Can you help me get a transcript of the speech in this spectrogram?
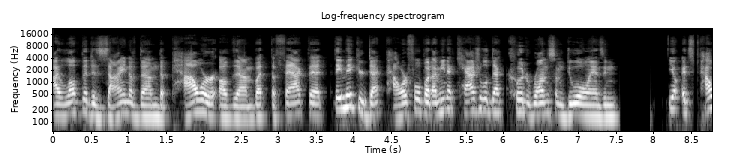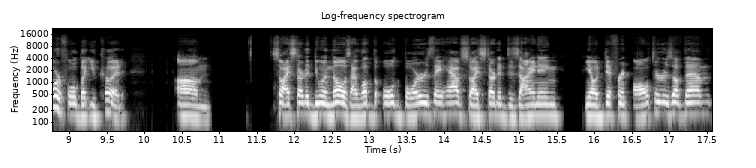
I love the design of them, the power of them, but the fact that they make your deck powerful. But I mean, a casual deck could run some dual lands, and you know it's powerful, but you could. Um, so I started doing those. I love the old borders they have, so I started designing you know different altars of them.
